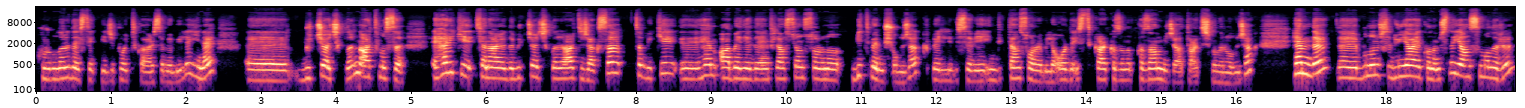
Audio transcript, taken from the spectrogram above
kurumları destekleyici politikalar sebebiyle yine e, bütçe açıklarının artması. E, her iki senaryoda bütçe açıkları artacaksa tabii ki e, hem ABD'de enflasyon sorunu bitmemiş olacak. Belli bir seviyeye indikten sonra bile orada istikrar kazanıp kazanmayacağı tartışmalar olacak. Hem de e, bunun işte dünya ekonomisine yansımaları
